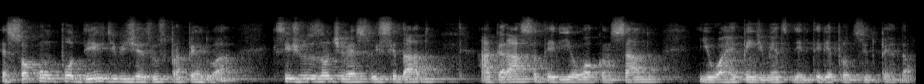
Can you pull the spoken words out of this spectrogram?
É só com o poder de Jesus para perdoar. Que se Judas não tivesse suicidado, a graça teria o alcançado e o arrependimento dele teria produzido perdão.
